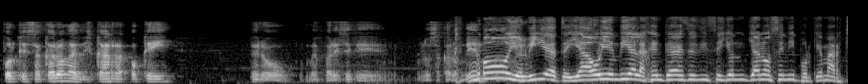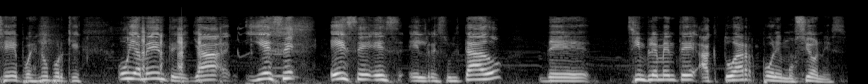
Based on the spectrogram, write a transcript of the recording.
porque sacaron a Vizcarra, ok, pero me parece que lo sacaron bien. No, y olvídate, ya hoy en día la gente a veces dice, yo ya no sé ni por qué marché, pues no, porque obviamente ya, y ese, ese es el resultado de simplemente actuar por emociones.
